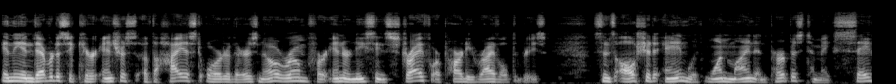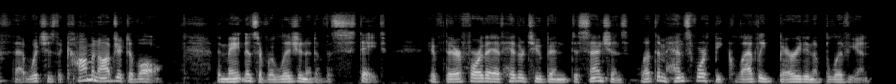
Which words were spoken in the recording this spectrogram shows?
In the endeavor to secure interests of the highest order, there is no room for internecine strife or party rivalries, since all should aim with one mind and purpose to make safe that which is the common object of all, the maintenance of religion and of the state. If therefore they have hitherto been dissensions, let them henceforth be gladly buried in oblivion.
